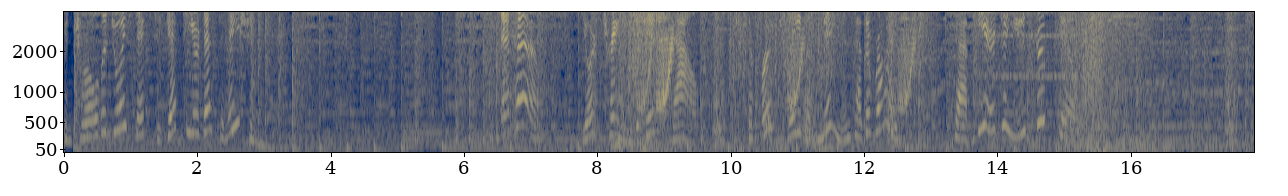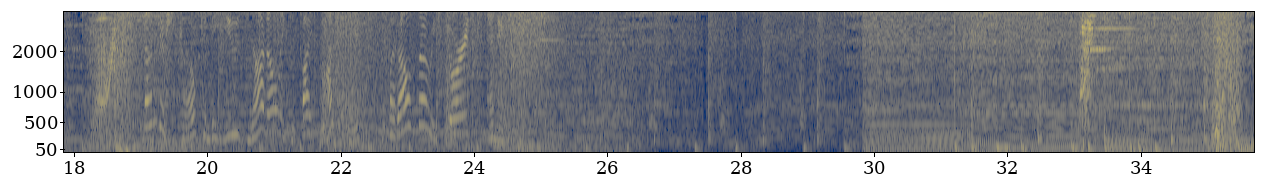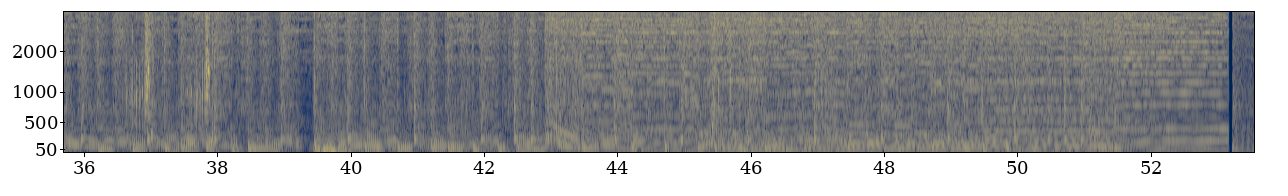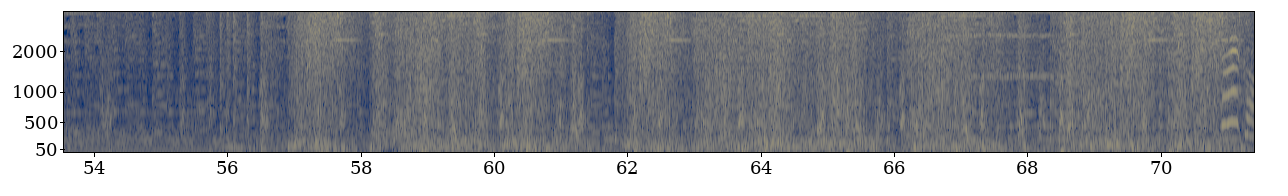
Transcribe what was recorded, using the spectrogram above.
Control the joystick to get to your destination. Ahem! Your training begins now. The first wave of minions has arrived. Tap here to use group skills. Thunderstroke can be used not only to fight monsters, but also restores energy.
